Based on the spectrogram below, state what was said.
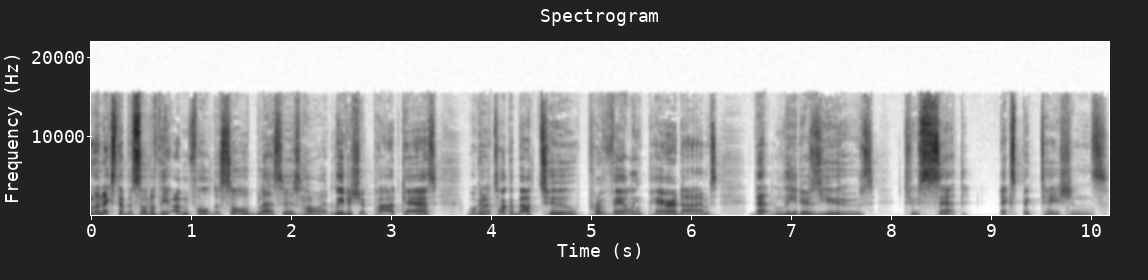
On the next episode of the Unfold the Soul, Bless His Heart Leadership Podcast, we're going to talk about two prevailing paradigms that leaders use to set expectations.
